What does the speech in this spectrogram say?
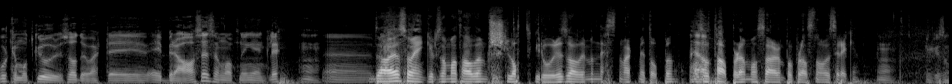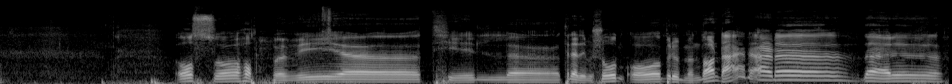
borte mot Grorud, så hadde det vært ei, ei bra sesongåpning, egentlig. Eh, Det er jo så enkelt som at hadde de slått Grorud, så hadde de nesten vært med i toppen. Og Ja. så taper de, og så er de på plassen over streken. Ikke sant. Og så hopper vi eh, til uh, tredjedivisjon og Brumunddal. Der er det Det er eh,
